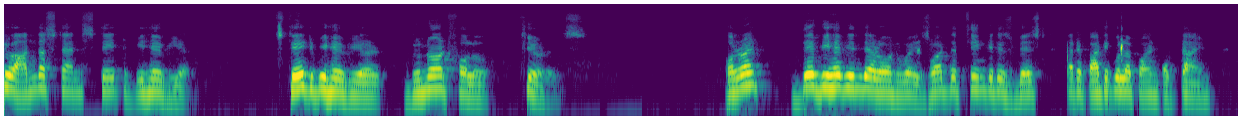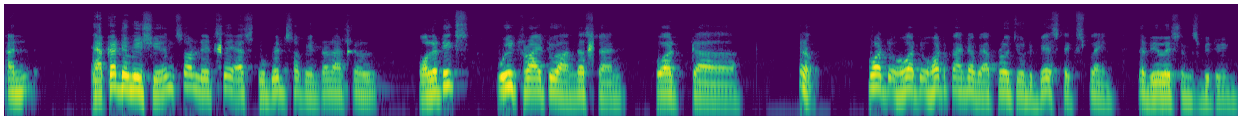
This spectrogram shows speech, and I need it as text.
to understand state behavior. State behavior do not follow theories. All right? They behave in their own ways, what they think it is best at a particular point of time. And academicians, or let's say as students of international politics, we try to understand what uh, you know what what what kind of approach would best explain the relations between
